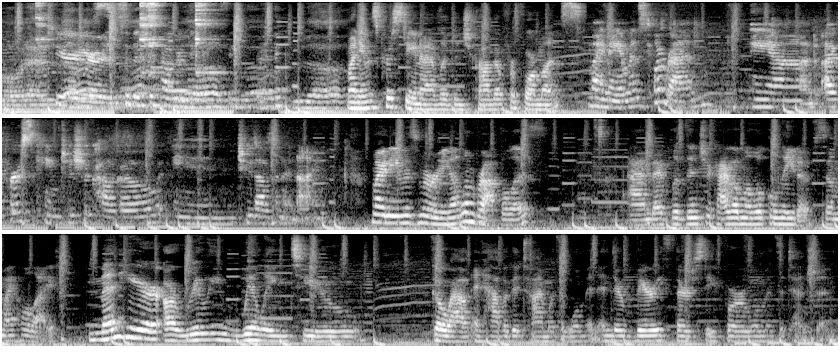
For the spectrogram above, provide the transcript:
for that Cheers to the Chicago My name is Christina. I lived in Chicago for four months. My name is Loren, and I first came to Chicago in 2009. My name is Marina Lombropoulos, and I've lived in Chicago. I'm a local native, so my whole life. Men here are really willing to go out and have a good time with a woman, and they're very thirsty for a woman's attention.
